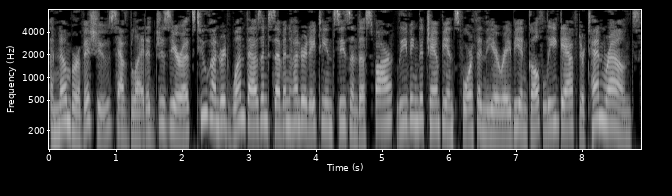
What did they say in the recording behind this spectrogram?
A number of issues have blighted Jazira's 201,718 season thus far, leaving the champions fourth in the Arabian Gulf League after 10 rounds.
